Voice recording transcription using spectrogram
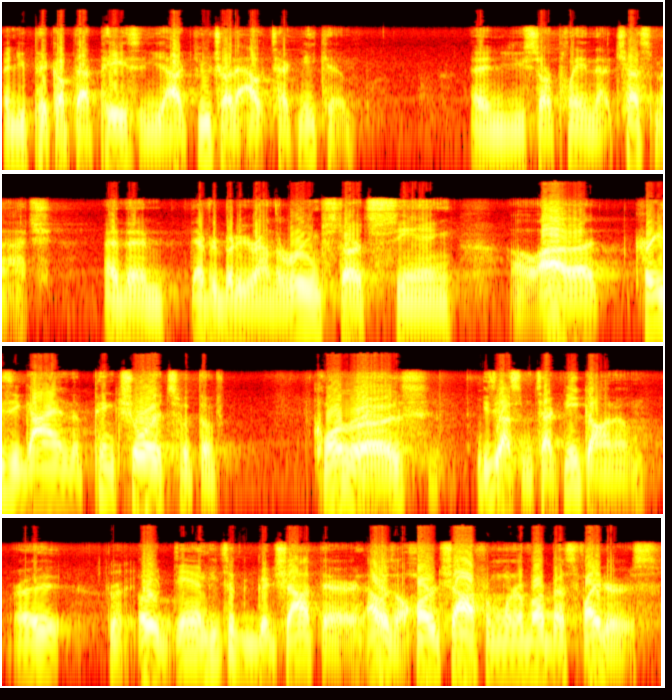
And you pick up that pace and you out, you try to out technique him, and you start playing that chess match, and then everybody around the room starts seeing, "Oh wow, that crazy guy in the pink shorts with the cornrows, he's got some technique on him, right?" Right. Oh damn, he took a good shot there. That was a hard shot from one of our best fighters.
